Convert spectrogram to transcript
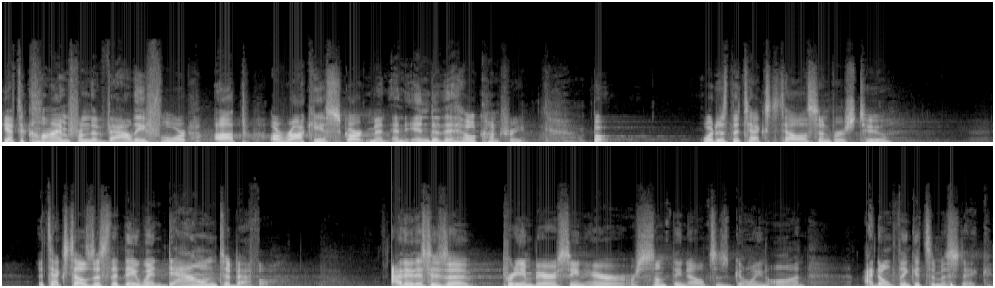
You have to climb from the valley floor up a rocky escarpment and into the hill country. But what does the text tell us in verse 2? The text tells us that they went down to Bethel. Either this is a pretty embarrassing error or something else is going on. I don't think it's a mistake.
